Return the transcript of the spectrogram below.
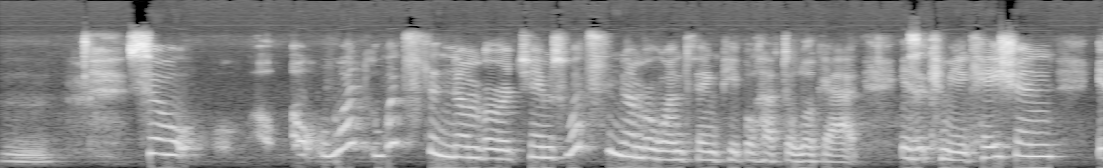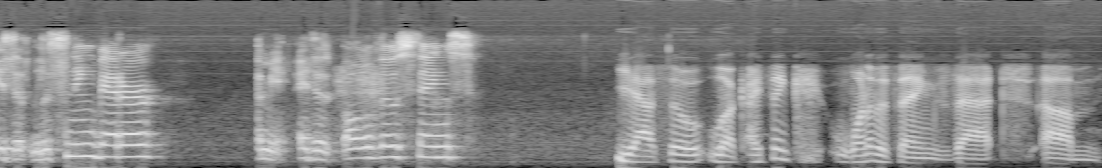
Hmm. So, oh, what what's the number, James? What's the number one thing people have to look at? Is it communication? Is it listening better? I mean, is it all of those things? Yeah. So, look, I think one of the things that um,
